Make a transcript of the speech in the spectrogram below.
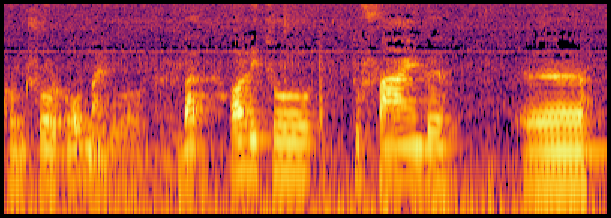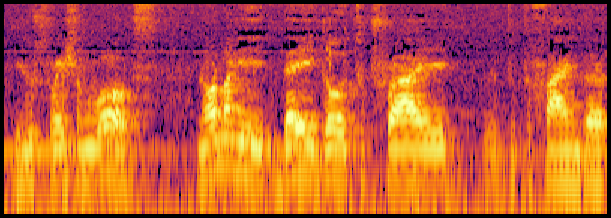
control all my work, but only to to find uh, illustration works. Normally, they go to try to, to find uh,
